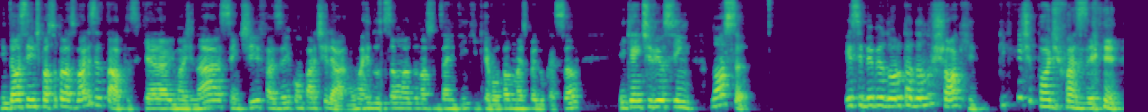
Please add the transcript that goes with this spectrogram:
Então, assim, a gente passou pelas várias etapas, que era imaginar, sentir, fazer e compartilhar. Uma redução lá do nosso design thinking, que é voltado mais para a educação, em que a gente viu assim, nossa, esse bebedouro tá dando choque. O que, que a gente pode fazer?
